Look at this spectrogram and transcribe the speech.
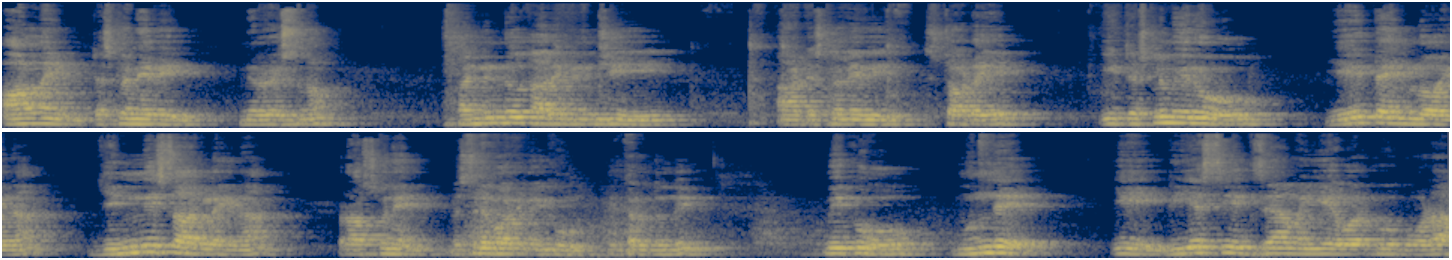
ఆన్లైన్ టెస్ట్లు అనేవి నిర్వహిస్తున్నాం. పన్నెండవ తారీఖు నుంచి ఆ టెస్ట్లు అనేవి స్టార్ట్ అయ్యాయి. ఈ టెస్ట్లు మీరు ఏ టైంలో అయినా ఎన్నిసార్లు అయినా రాసుకునే వెసులుబాటు మీకు తగ్గుతుంది మీకు ముందే ఈ డిఎస్సి ఎగ్జామ్ అయ్యే వరకు కూడా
